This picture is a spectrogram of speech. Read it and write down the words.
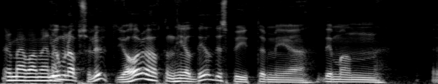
Är du med vad jag menar? Jo men absolut. Jag har haft en hel del dispyter med det man eh,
